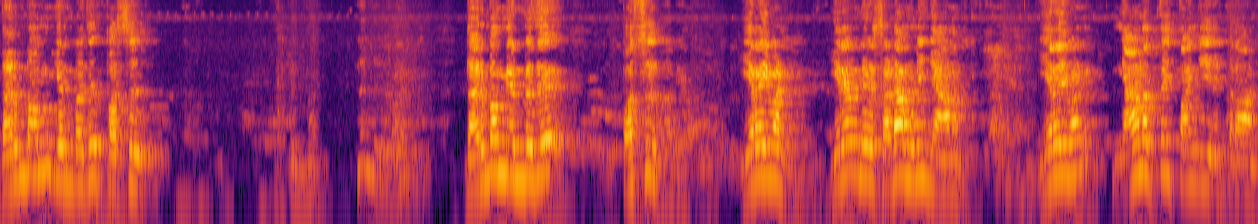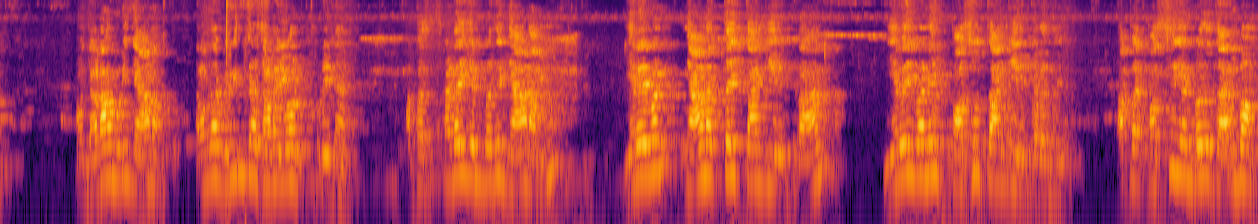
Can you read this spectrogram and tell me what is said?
தர்மம் என்பது பசு. தர்மம் என்பது பசு. இறைவன் இறைவனுடைய சடாமுடி ஞானம். இறைவன் ஞானத்தை தாங்கி இருக்கிறான். அவன் சடாமுடி ஞானம். அதனால்தான் விரிந்த சடையோன் அப்படின்னார் அப்ப சடை என்பது ஞானம். இறைவன் ஞானத்தை தாங்கி இருக்கிறான். இறைவனை பசு தாங்கி இருக்கிறது. அப்ப பசு என்பது தர்மம்.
